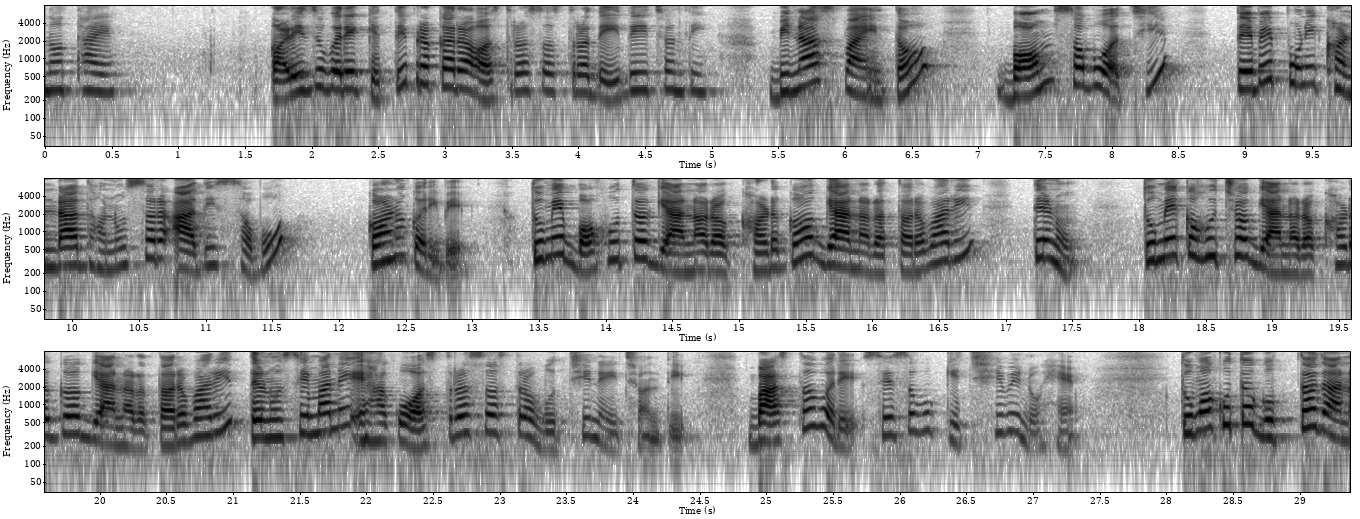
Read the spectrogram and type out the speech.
ନଥାଏ। କଳିଯୁଗରେ କେତେ ପ୍ରକାର ଅସ୍ତ୍ରଶସ୍ତ୍ର ଦେଇ ଦେଇଛନ୍ତି। ବିନାଶ ପାଇଁ ତ ବମ୍ ସବୁ ଅଛି। ତେବେ ପୁଣି ଖଣ୍ଡା ଧନୁଷର ଆଦି ସବୁ କ'ଣ କରିବେ? ତୁମେ ବହୁତ ଜ୍ଞାନର ଖଡ଼ଗ ଜ୍ଞାନର ତରବାରୀ ତେଣୁ ତୁମେ କହୁଛ ଜ୍ଞାନର ଖଡ଼ଗ ଜ୍ଞାନର ତରବାରୀ ତେଣୁ ସେମାନେ ଏହାକୁ ଅସ୍ତ୍ରଶସ୍ତ୍ର ବୁଝି ନେଇଛନ୍ତି। ବାସ୍ତବରେ ସେସବୁ କିଛି ବି ନୁହେଁ। ତୁମକୁ ତ ଗୁପ୍ତ ଦାନ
